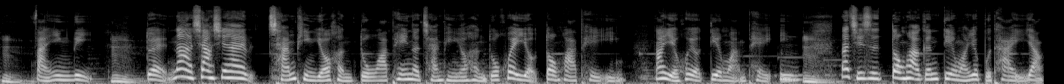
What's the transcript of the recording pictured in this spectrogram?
嗯，反应力，嗯，对。那像现在产品有很多啊，配音的产品有很多，会有动画配音，那也会有电玩配音，嗯，那其实动画跟电玩又不太一样，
